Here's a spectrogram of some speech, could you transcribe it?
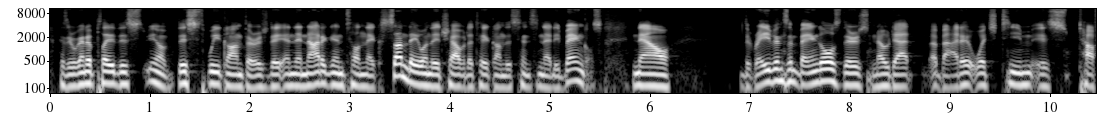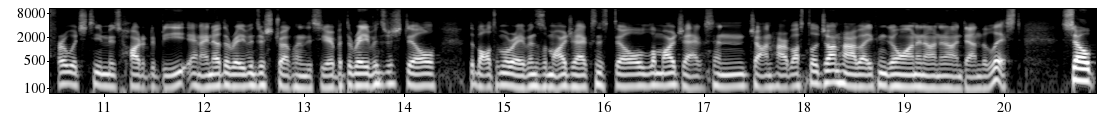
because they were going to play this, you know, this week on Thursday, and then not again until next Sunday when they travel to take on the Cincinnati Bengals. Now the Ravens and Bengals, there's no doubt about it. Which team is tougher? Which team is harder to beat? And I know the Ravens are struggling this year, but the Ravens are still the Baltimore Ravens. Lamar Jackson is still Lamar Jackson. John Harbaugh still John Harbaugh. You can go on and on and on down the list. So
